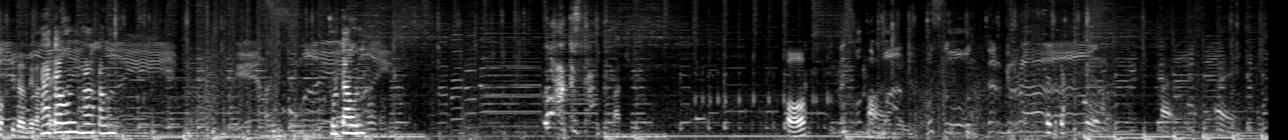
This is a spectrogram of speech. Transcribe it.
속 뛰던데 하나 갑자기. 다운 하나 다운. 둘 다운. 으악 크스타 맞추 어? 아 아, 아, 예.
